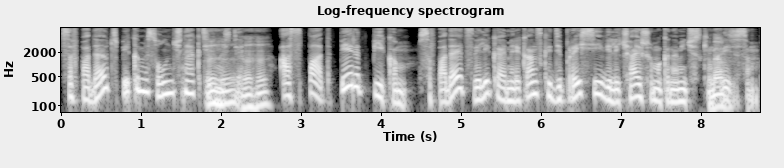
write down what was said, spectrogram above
совпадают с пиками солнечной активности. Мгм, мгм. А спад перед пиком совпадает с Великой Американской депрессией, величайшим экономическим Да. кризисом.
